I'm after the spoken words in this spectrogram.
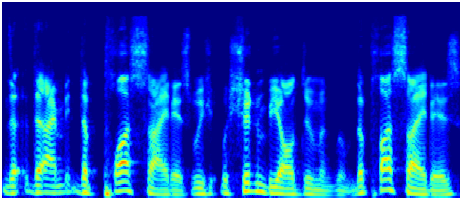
The, the I mean the plus side is we we shouldn't be all doom and gloom. The plus side is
